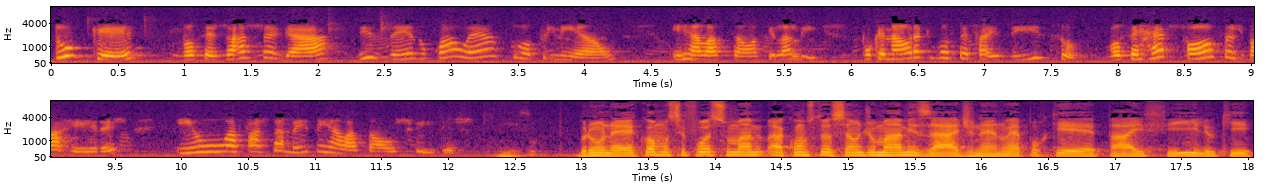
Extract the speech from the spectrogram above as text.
do que você já chegar dizendo qual é a sua opinião em relação àquilo ali. Porque na hora que você faz isso, você reforça as barreiras e o afastamento em relação aos filhos. Isso. Bruna, é como se fosse uma, a construção de uma amizade, né? Não é porque pai e filho que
